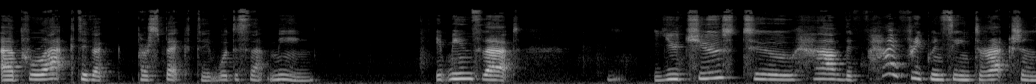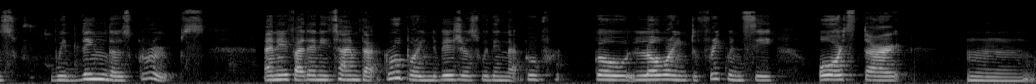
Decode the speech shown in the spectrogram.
A proactive perspective. What does that mean? It means that you choose to have the high frequency interactions within those groups. And if at any time that group or individuals within that group go lower into frequency or start um,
